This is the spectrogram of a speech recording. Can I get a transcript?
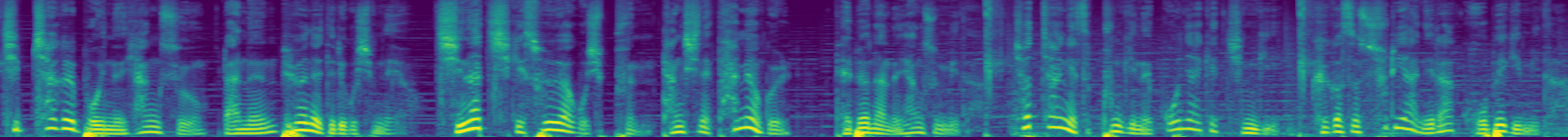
집착을 보이는 향수라는 표현을 드리고 싶네요. 지나치게 소유하고 싶은 당신의 탐욕을 대변하는 향수입니다. 첫 향에서 풍기는 꼬냑의 증기, 그것은 술이 아니라 고백입니다.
